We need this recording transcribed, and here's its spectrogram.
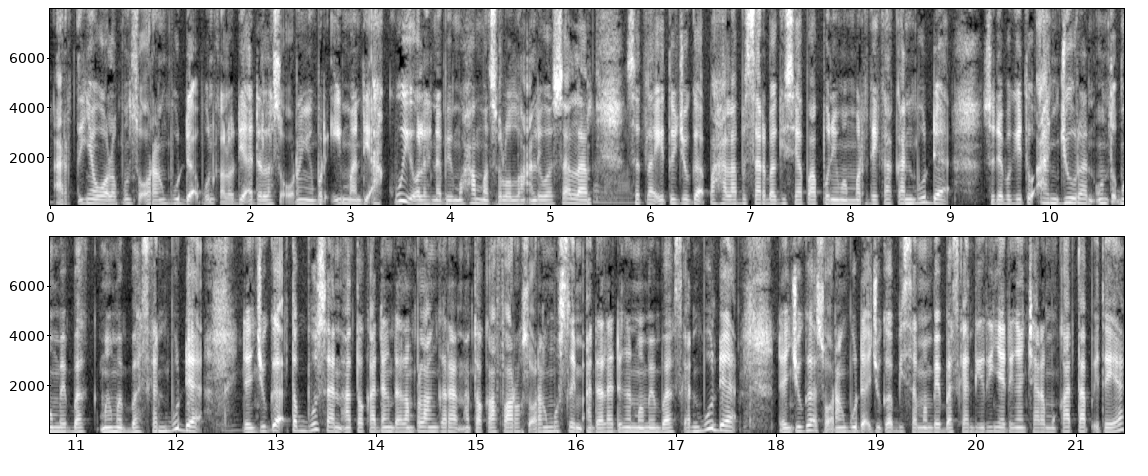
Artinya walaupun seorang budak pun kalau dia adalah seorang yang beriman diakui oleh Nabi Muhammad Shallallahu Alaihi Wasallam. Setelah itu juga pahala besar bagi siapa pun yang memerdekakan budak. Sudah begitu anjuran untuk membebas, membebaskan budak dan juga tebusan atau kadang dalam pelanggaran atau kafaroh seorang muslim adalah dengan membebaskan budak dan juga seorang budak juga bisa membebaskan dirinya dengan cara mukatab itu ya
